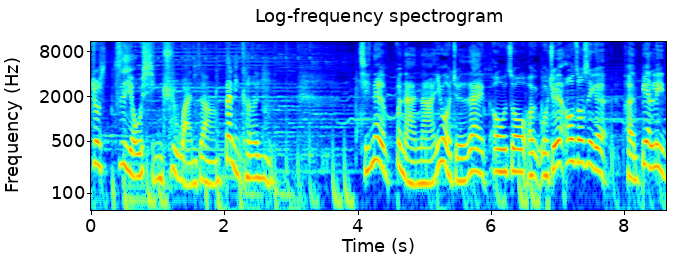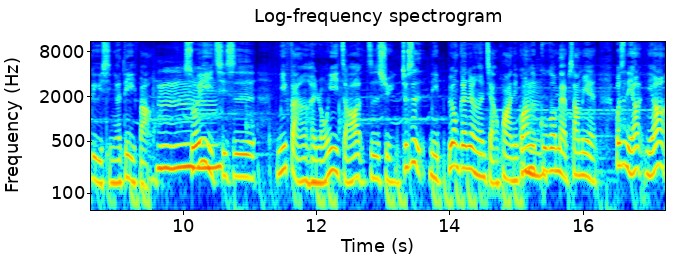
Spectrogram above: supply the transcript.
就自由行去玩这样。但你可以。其实那个不难呐、因为我觉得在欧洲，呃，我觉得欧洲是一个很便利旅行的地方，嗯，所以其实你反而很容易找到资讯，就是你不用跟任何人讲话，你光是 Google Map 上面，嗯、或是你要你要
